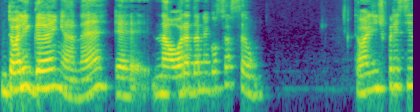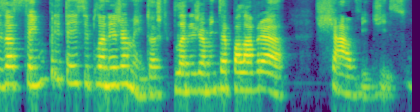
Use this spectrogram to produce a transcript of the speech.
Então, ele ganha, né, é, na hora da negociação. Então, a gente precisa sempre ter esse planejamento. acho que planejamento é a palavra-chave disso.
